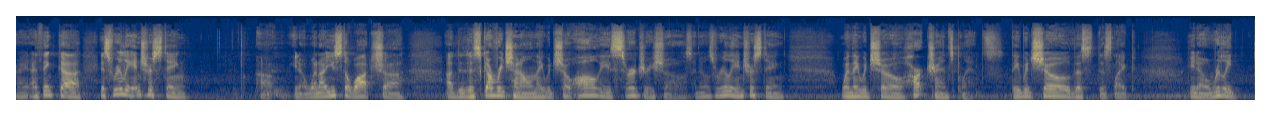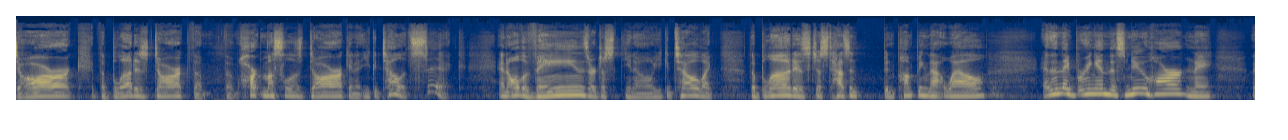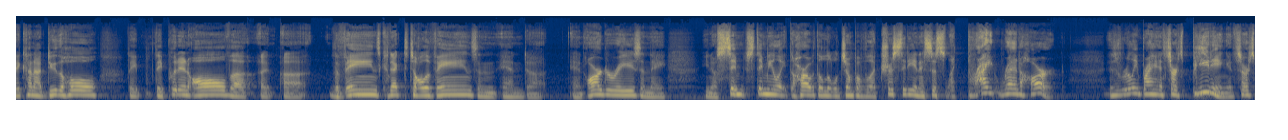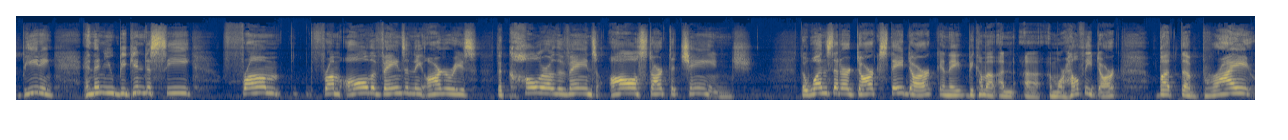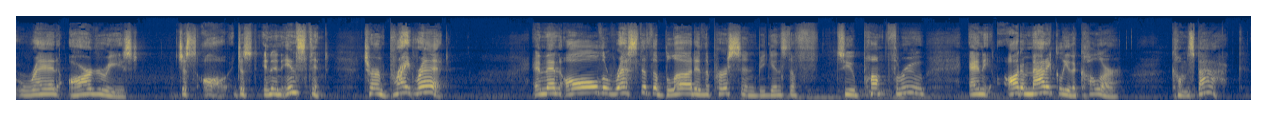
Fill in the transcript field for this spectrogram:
Right? I think uh, it's really interesting um, you know, when I used to watch uh, uh, the Discovery Channel and they would show all these surgery shows, and it was really interesting when they would show heart transplants. They would show this this like, you know, really dark. The blood is dark. The the heart muscle is dark, and it, you could tell it's sick. And all the veins are just, you know, you could tell like the blood is just hasn't been pumping that well. And then they bring in this new heart, and they they kind of do the whole they they put in all the uh, uh, the veins connected to all the veins and and uh, and arteries, and they you know sim- stimulate the heart with a little jump of electricity, and it's just like bright red heart. It's really bright. It starts beating. It starts beating, and then you begin to see from from all the veins and the arteries, the color of the veins all start to change. The ones that are dark stay dark and they become a, a, a more healthy dark, but the bright red arteries just all just in an instant turn bright red. And then all the rest of the blood in the person begins to to pump through and automatically the color comes back.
